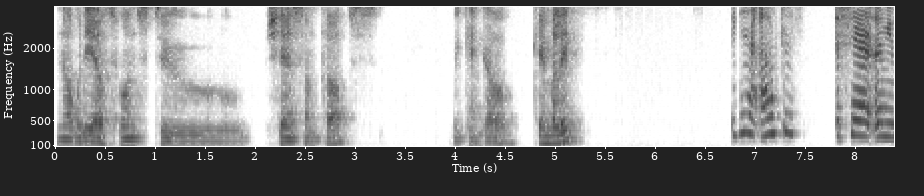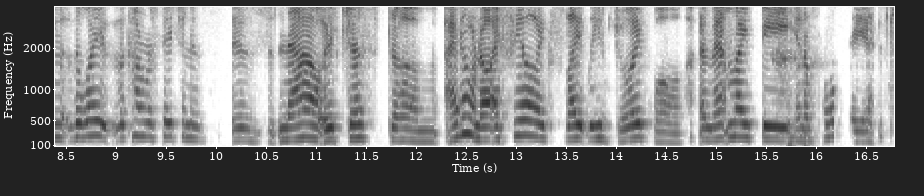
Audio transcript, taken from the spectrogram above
nobody else wants to share some thoughts, we can go. Kimberly? Yeah, I'll just share i mean the way the conversation is is now it just um i don't know i feel like slightly joyful and that might be inappropriate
